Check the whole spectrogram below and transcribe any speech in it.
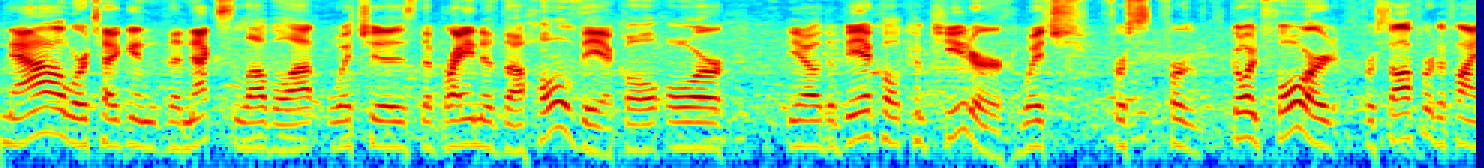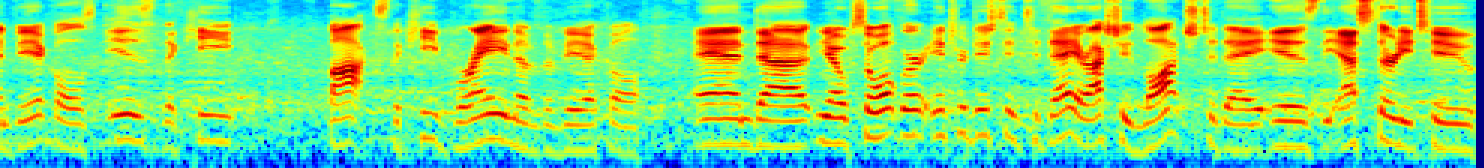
now we're taking the next level up, which is the brain of the whole vehicle, or you know, the vehicle computer, which for, for going forward, for software-defined vehicles, is the key box, the key brain of the vehicle. And uh, you know, so what we're introducing today, or actually launched today, is the S32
